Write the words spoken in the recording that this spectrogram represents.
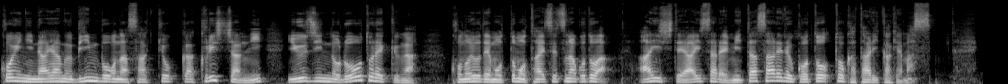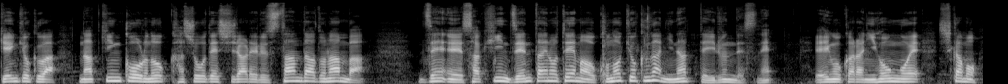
恋に悩む貧乏な作曲家クリスチャンに友人のロートレックがこの世で最も大切なことは愛して愛され満たされることと語りかけます。原曲はナッキンコールの歌唱で知られるスタンダードナンバー。全えー、作品全体のテーマをこの曲が担っているんですね。英語から日本語へ、しかも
